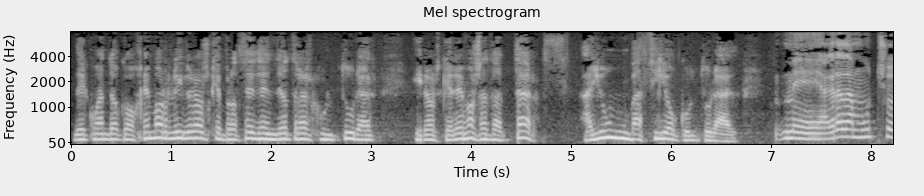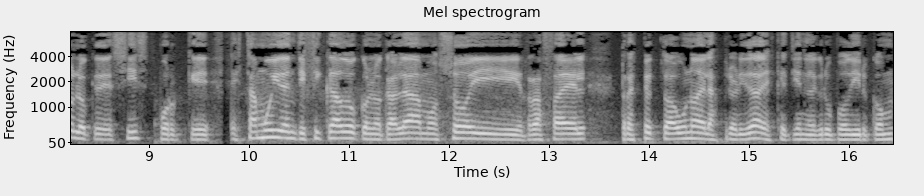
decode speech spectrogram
de cuando cogemos libros que proceden de otras culturas y los queremos adaptar. Hay un vacío cultural. Me agrada mucho lo que decís porque está muy identificado con lo que hablábamos hoy, Rafael, respecto a una de las prioridades que tiene el grupo DIRCOM,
